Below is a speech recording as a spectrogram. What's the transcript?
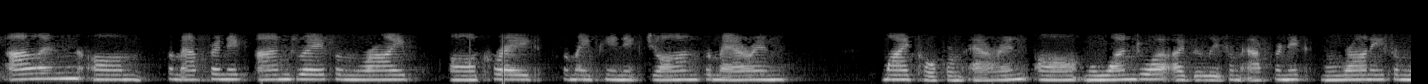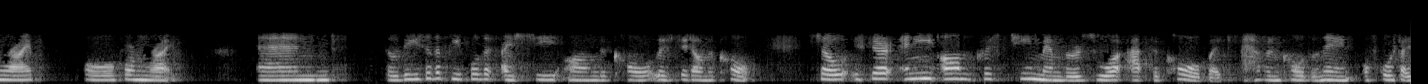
Alan um, from Afrinic, Andre from RIPE, uh, Craig from APNIC, John from ARIN, Michael from ARIN, uh, Mwendwa, I believe, from Afrinic, Nurani from RIPE, Paul from RIPE. And so these are the people that I see on the call, listed on the call. So is there any um, CRISP team members who are at the call, but I haven't called the name? Of course, I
